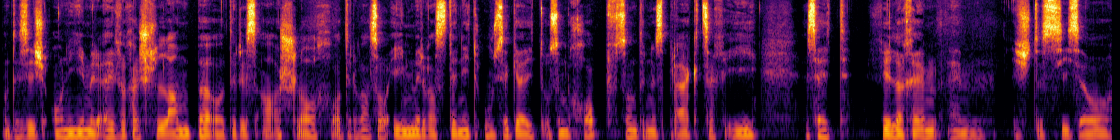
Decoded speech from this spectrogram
Und es ist auch niemand einfach ein Schlampe oder ein Anschlag oder was auch immer, was dann nicht rausgeht aus dem Kopf, sondern es prägt sich ein. Es hat vielleicht ähm, ähm, ist, das sind so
